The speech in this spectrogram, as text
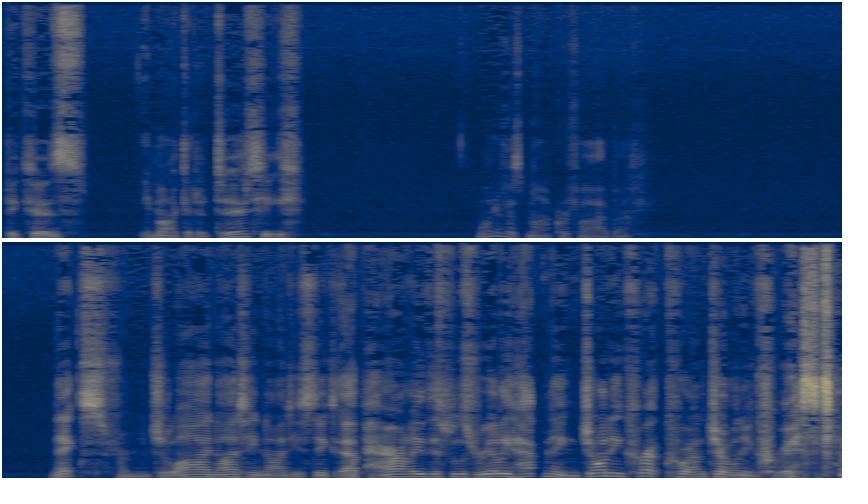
because you might get it dirty. What if it's microfiber? Next, from July 1996, apparently this was really happening. Johnny Cre Johnny Crest.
